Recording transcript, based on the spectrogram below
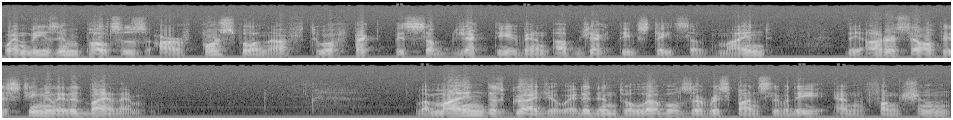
When these impulses are forceful enough to affect the subjective and objective states of mind, the outer self is stimulated by them. The mind is graduated into levels of responsivity and function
